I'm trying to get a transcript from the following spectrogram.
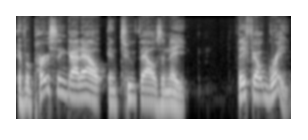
If a person got out in 2008, they felt great,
